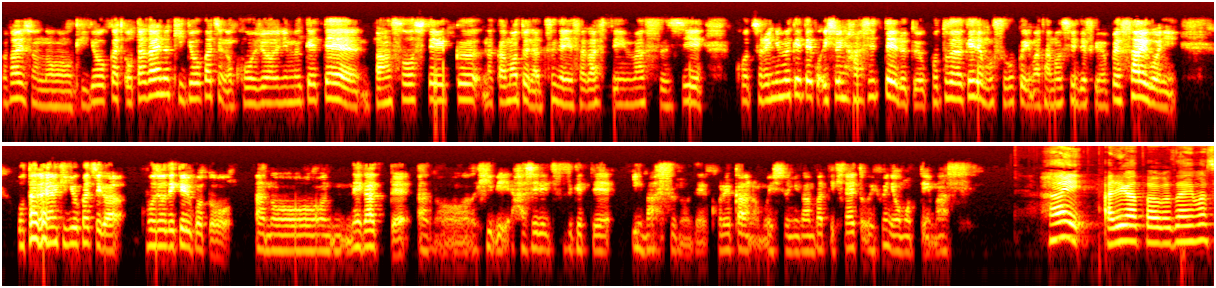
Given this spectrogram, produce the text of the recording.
やっぱりその企業価値、お互いの企業価値の向上に向けて伴走していく仲間というのは常に探していますし、こうそれに向けてこう一緒に走っているということだけでもすごく今楽しいんですけど、やっぱり最後にお互いの企業価値が向上できることを、あの願って、あの日々走り続けていますので、これからも一緒に頑張っていきたいというふうに思っています。はい、ありがとうございます。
